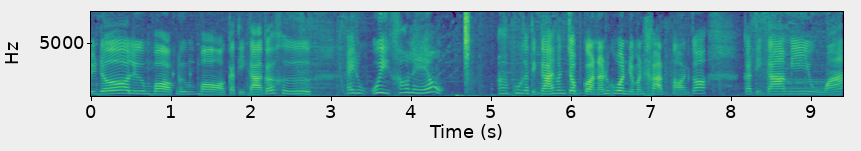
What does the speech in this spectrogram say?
ด้วยเด้อลืมบอกลืมบอกกติกาก็คือ ให้ทุกอุ้ยเข้าแล้วอะพูดกติกาให้มันจบก่อนนะทุกคนเดี๋ยวมันขาดตอนก็กติกามีอยู่ว่า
